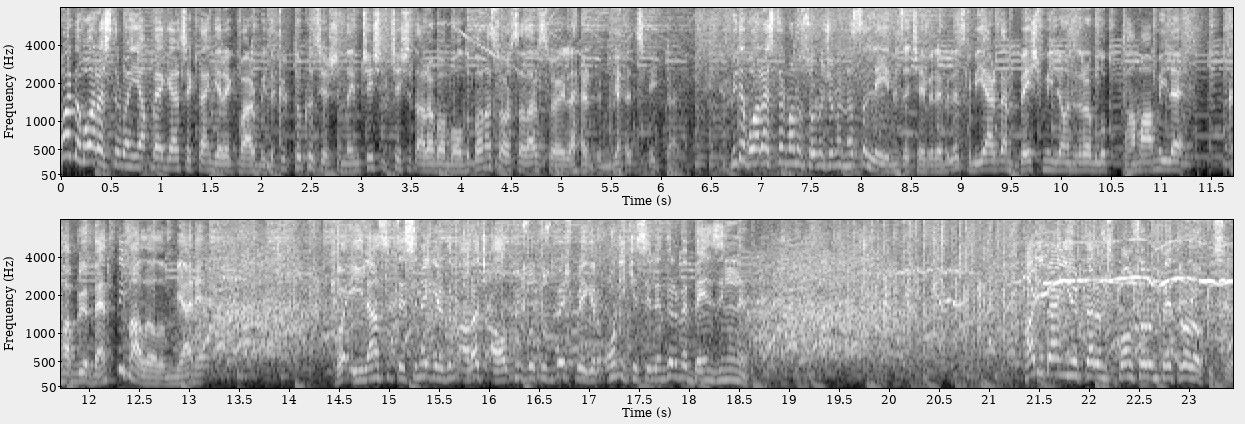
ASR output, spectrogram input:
Bu arada bu araştırmayı yapmaya gerçekten gerek var mıydı? 49 yaşındayım. Çeşit çeşit arabam oldu. Bana sorsalar söylerdim gerçekten. Bir de bu araştırmanın sonucunu nasıl lehimize çevirebiliriz ki? Bir yerden 5 milyon lira bulup tamamıyla kabrio Bentley mi alalım? Yani bu ilan sitesine girdim. Araç 635 beygir, 12 silindir ve benzinli. Hadi ben yırtarım sponsorum petrol ofisi.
